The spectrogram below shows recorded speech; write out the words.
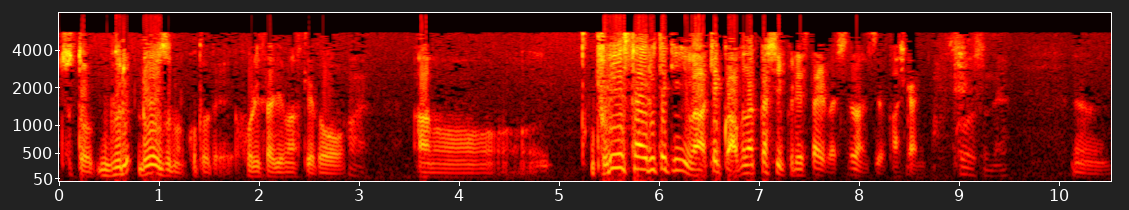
ちょっとブル、ローズのことで掘り下げますけど、はい。あのープレイスタイル的には結構危なっかしいプレイスタイルはしてたんですよ、確かに。そうですね。うん。うん。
